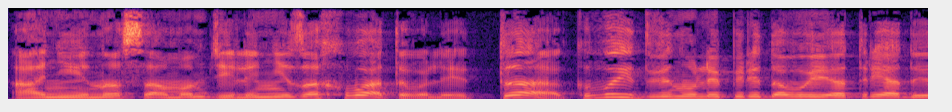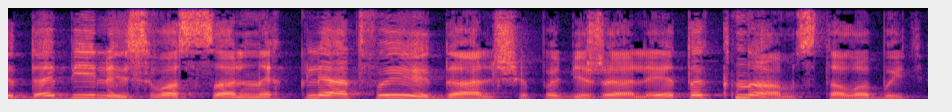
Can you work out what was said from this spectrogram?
они на самом деле не захватывали. Так, выдвинули передовые отряды, добились вассальных клятв и дальше побежали. Это к нам, стало быть.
